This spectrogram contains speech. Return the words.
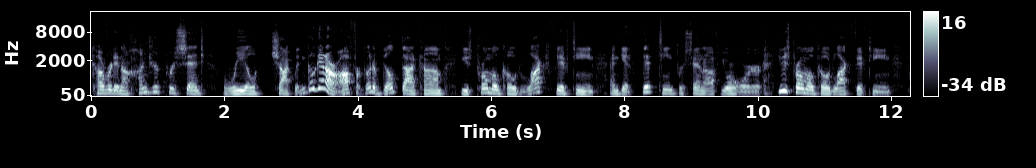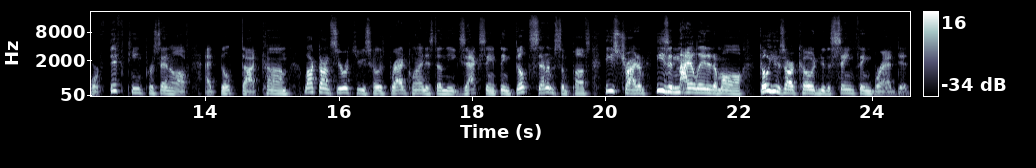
covered in 100% real chocolate. And go get our offer. Go to built.com, use promo code LOCKED15 and get 15% off your order. Use promo code LOCKED15 for 15% off at built.com. Locked on Syracuse host Brad Klein has done the exact same thing. Built sent him some puffs. He's tried them. He's annihilated them all. Go use our code and do the same thing Brad did.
